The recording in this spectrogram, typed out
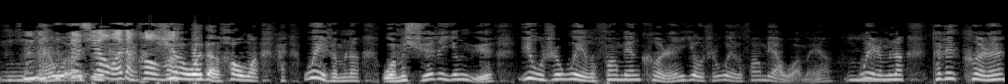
嗯哎我 需要我等候吗？需要我等候吗？还为什么呢？我们学这英语又是为了方便客人，又是为了方便我们呀。嗯为什么呢？他这客人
